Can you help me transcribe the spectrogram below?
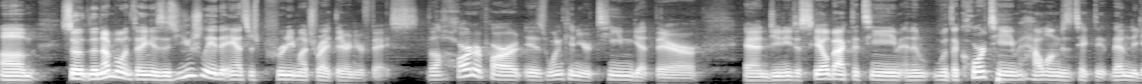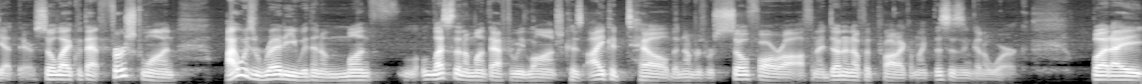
Um, so the number one thing is, is usually the answer is pretty much right there in your face. The harder part is when can your team get there and do you need to scale back the team? And then with the core team, how long does it take to, them to get there? So like with that first one, I was ready within a month, less than a month after we launched, because I could tell the numbers were so far off, and I'd done enough with product. I'm like, this isn't going to work. But I,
